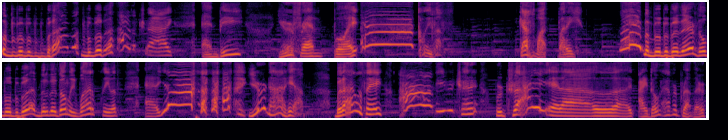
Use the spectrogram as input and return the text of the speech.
to try and be your friend, boy, ah. Guess what, buddy? There's, only one Clevis, and you're not him. But I will say, I'll for trying, and uh, I don't have a brother,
